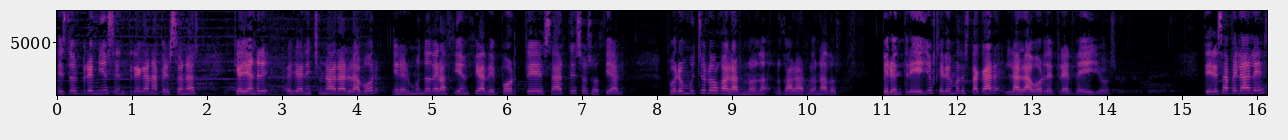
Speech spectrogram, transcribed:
Estos premios se entregan a personas que hayan, hayan hecho una gran labor en el mundo de la ciencia, deportes, artes o social. Fueron muchos los galardona- galardonados, pero entre ellos queremos destacar la labor de tres de ellos. Teresa Pelales,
